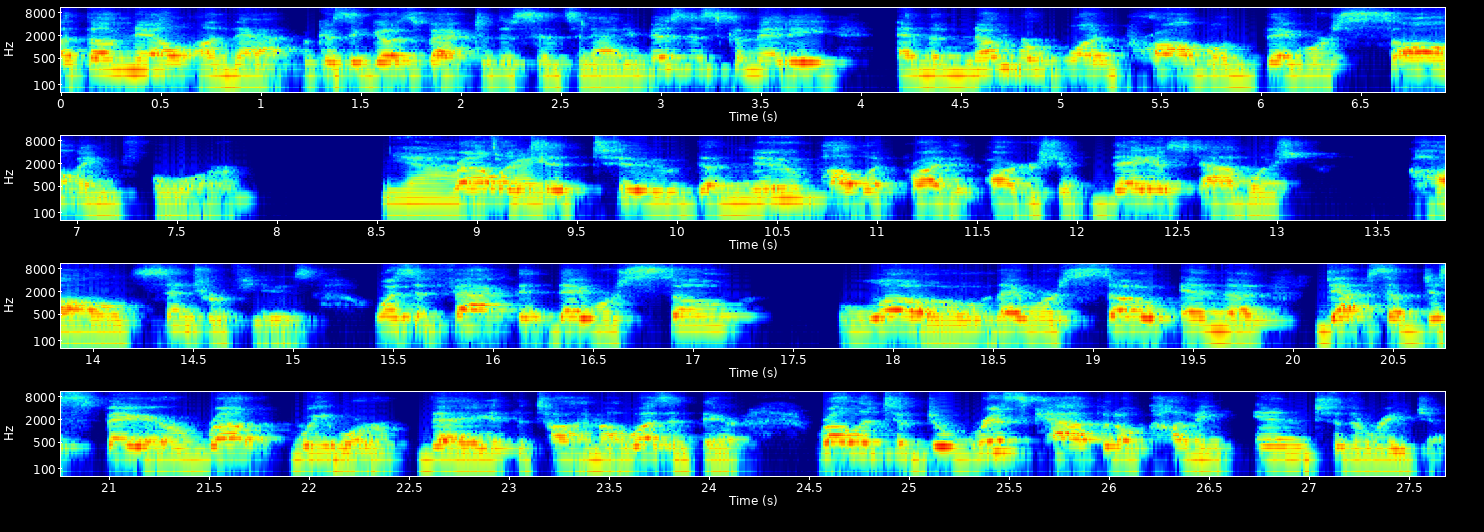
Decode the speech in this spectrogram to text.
A thumbnail on that because it goes back to the Cincinnati Business Committee and the number one problem they were solving for yeah, relative right. to the new public private partnership they established called Cintrifuse was the fact that they were so low. They were so in the depths of despair. We were, they at the time, I wasn't there, relative to risk capital coming into the region.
